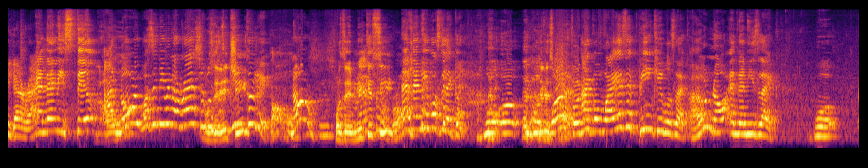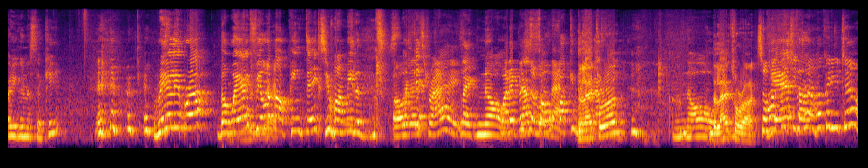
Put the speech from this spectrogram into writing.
He got a rash? And then he still, I know it wasn't even a rash. It was, Was it just itchy? pink color. No. No. Was it mucusy? And then he was like, well, uh, he goes, Did it what? smell funny? I go, why is it pink? He was like, I don't know. And then he's like, well, are you gonna suck it? really, bruh? The way I feel Yeah. about pink dicks, you want me to? Oh, suck that's it? right. Like no. What episode that's so was that? fucking The lights were on. No. The lights were on. so how Yes, could you uh, tell? How could you tell?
